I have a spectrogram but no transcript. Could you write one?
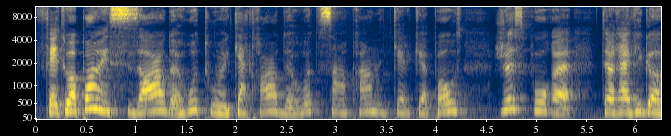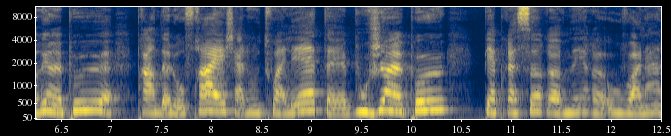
Fais-toi pas un 6 heures de route ou un 4 heures de route sans prendre quelques pauses, juste pour euh, te ravigorer un peu, euh, prendre de l'eau fraîche, aller aux toilettes, euh, bouger un peu, puis après ça, revenir au volant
